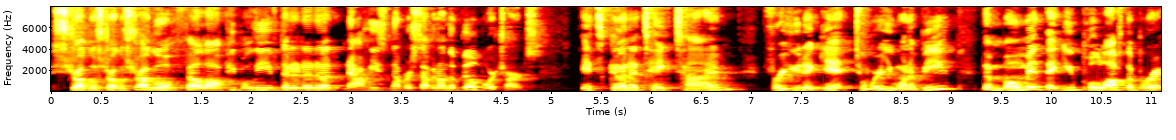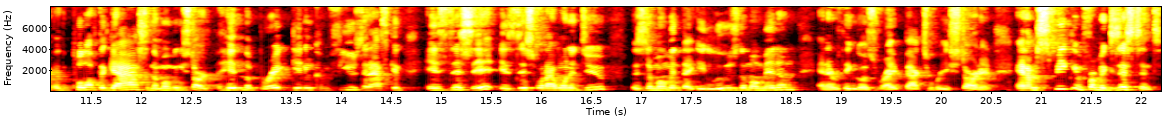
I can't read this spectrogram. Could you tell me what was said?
Struggle, struggle, struggle, fell off, people leave, da da da da. Now he's number seven on the Billboard charts. It's gonna take time for you to get to where you want to be. The moment that you pull off the pull off the gas, and the moment you start hitting the brake, getting confused and asking, "Is this it? Is this what I want to do?" Is the moment that you lose the momentum and everything goes right back to where you started. And I'm speaking from existence.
